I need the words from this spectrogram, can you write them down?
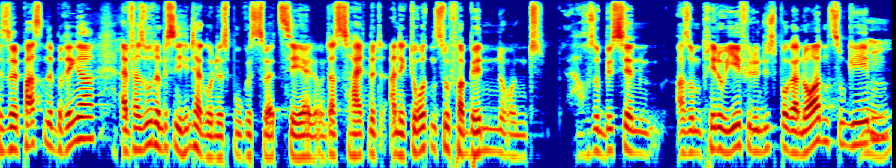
so passende Bringer. Ein Versuch, ein bisschen die Hintergründe des Buches zu erzählen und das halt mit Anekdoten zu verbinden und auch so ein bisschen, also ein Plädoyer für den Duisburger Norden zu geben.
